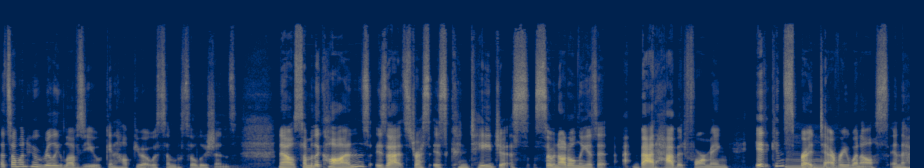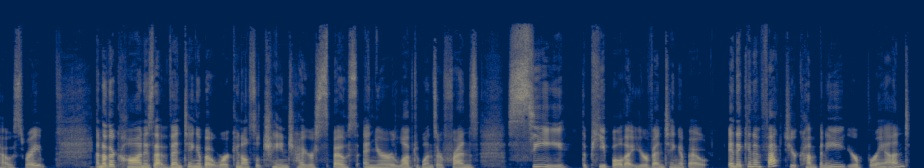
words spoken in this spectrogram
that someone who really loves you can help you out with some solutions. Now, some of the cons is that stress is contagious. So not only is it bad habit forming, it can spread mm. to everyone else in the house, right? Another con is that venting about work can also change how your spouse and your loved ones or friends see the people that you're venting about and it can affect your company, your brand.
